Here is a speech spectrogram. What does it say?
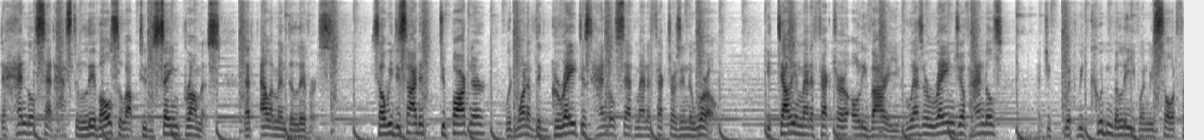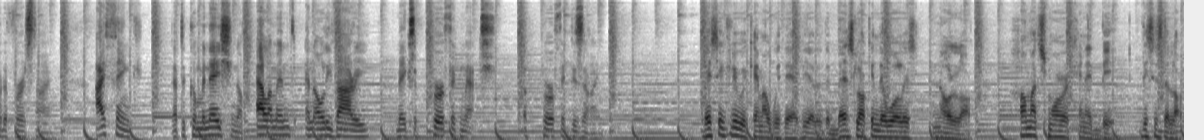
The handle set has to live also up to the same promise that Element delivers. So we decided to partner with one of the greatest handle set manufacturers in the world, Italian manufacturer Olivari, who has a range of handles that, you, that we couldn't believe when we saw it for the first time. I think that the combination of Element and Olivari makes a perfect match, a perfect design. Basically, we came up with the idea that the best lock in the world is no lock. How much smaller can it be? This is the lock.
